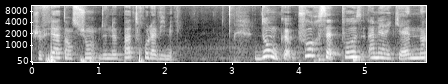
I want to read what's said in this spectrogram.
je fais attention de ne pas trop l'abîmer. Donc pour cette pose américaine,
